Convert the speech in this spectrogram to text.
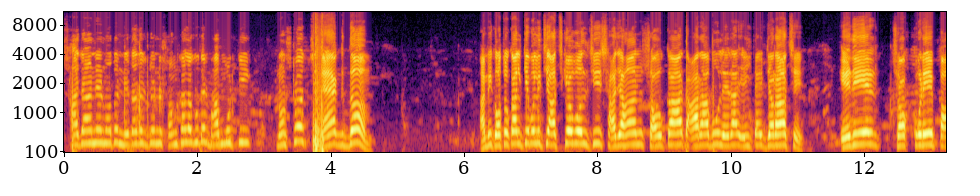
শাহজাহানের মতো নেতাদের জন্য সংখ্যালঘুদের ভাবমূর্তি নষ্ট হচ্ছে? একদম। আমি গতকালকে বলেছি, আজকেও বলছি, শাহজাহান, শওকাত, আরাবুল, এরা এই টাইপ যারা আছে, এদের চক্করে পা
